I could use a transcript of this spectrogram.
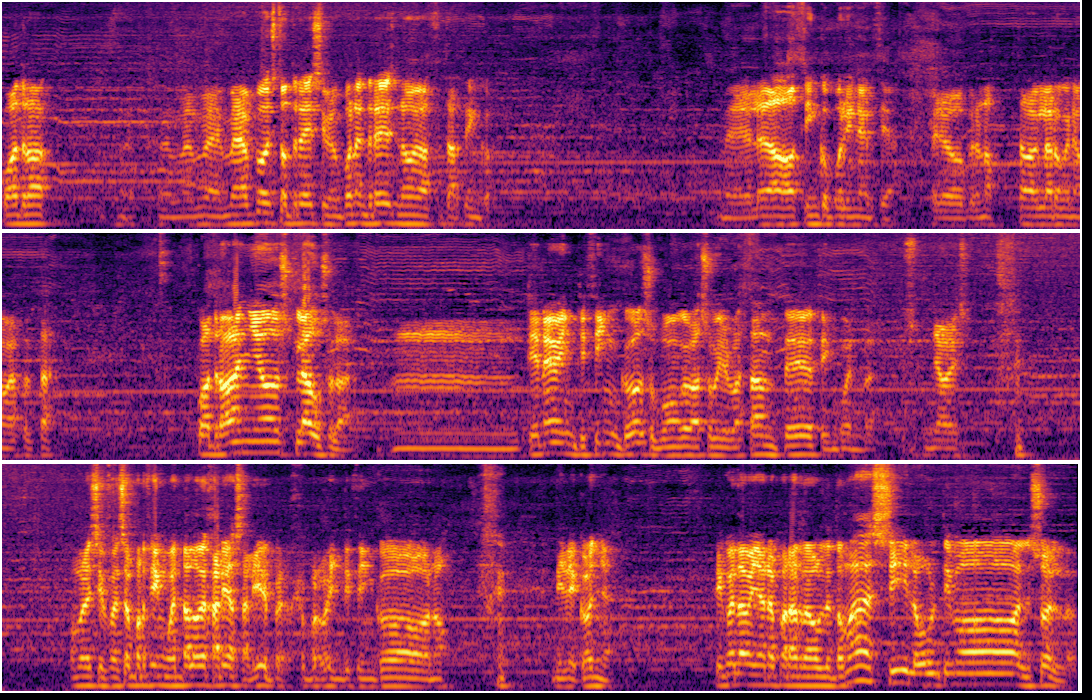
4... Me, me, ha puesto 3, si me pone 3 no voy a aceptar 5. Me le he dado 5 por inercia, pero, pero no, estaba claro que no voy a aceptar. 4 años, cláusula. Mm, tiene 25, supongo que va a subir bastante, 50. Ya ves. Hombre, si fuese por 50 lo dejaría salir, pero es que por 25 no. Ni de coña. 50 millones para Raúl de Tomás y lo último, el sueldo.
